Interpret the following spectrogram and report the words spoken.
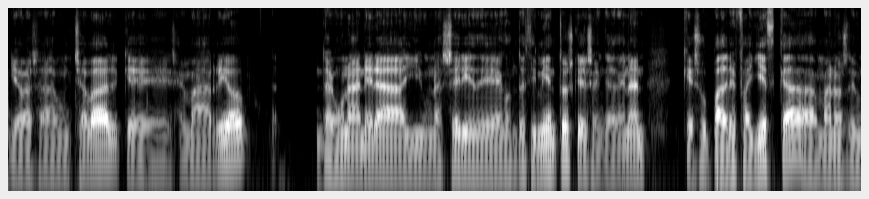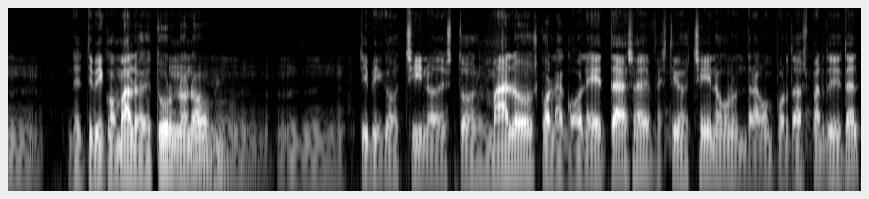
llevas a un chaval que se llama Río, de alguna manera hay una serie de acontecimientos que desencadenan que su padre fallezca a manos de un del típico malo de turno, ¿no? un, un típico chino de estos malos con la coleta, ¿sabes? Vestido chino con un dragón por todas partes y tal.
